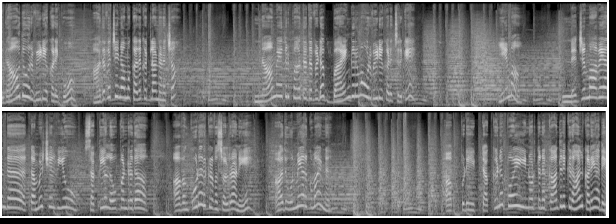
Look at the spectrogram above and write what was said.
ஏதாவது ஒரு வீடியோ கிடைக்கும். அதை வச்சு நாம கதை கட்டலாம்னு நினைச்சா? நாம எதிர்பார்த்ததை விட பயங்கரமா ஒரு வீடியோ கிடைச்சிருக்கே. ஏமா நிஜமாவே அந்த தமிழ்ச்செல்வியும் சக்தியும் லவ் பண்றதா அவன் கூட இருக்கிறவன் சொல்றானே அது உண்மையா இருக்குமா என்ன? அப்படி டக்குன்னு போய் இன்னொருத்தனை காதலிக்கிற ஆள் கிடையாதே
